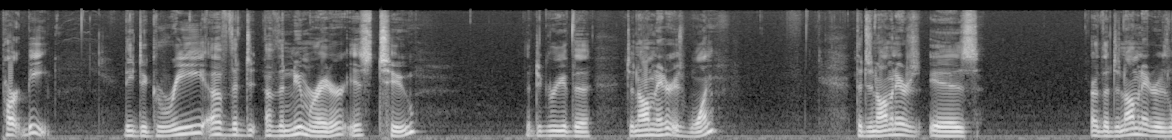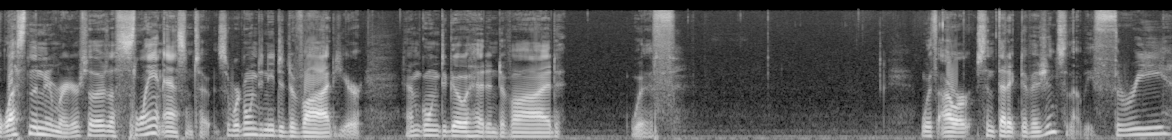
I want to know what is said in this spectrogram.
part B. The degree of the of the numerator is 2. The degree of the denominator is 1. The denominator is or the denominator is less than the numerator, so there's a slant asymptote. So we're going to need to divide here. And I'm going to go ahead and divide with with our synthetic division. So that'll be 3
